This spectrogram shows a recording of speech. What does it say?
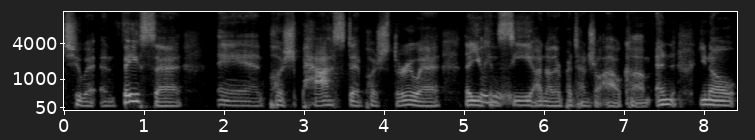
to it and face it and push past it push through it that you can Mhm. see another potential outcome and you know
